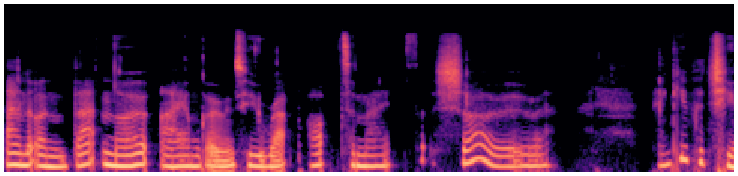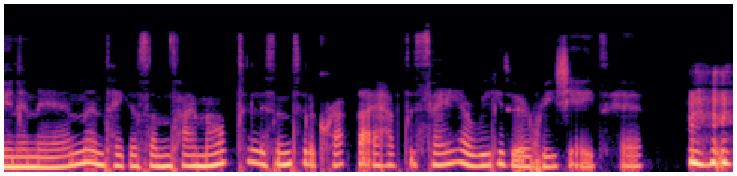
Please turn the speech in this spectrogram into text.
And on that note, I am going to wrap up tonight's show. Thank you for tuning in and taking some time out to listen to the crap that I have to say. I really do appreciate it.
